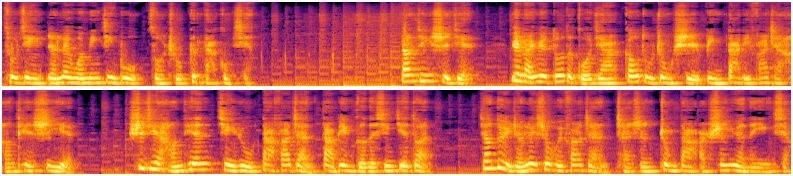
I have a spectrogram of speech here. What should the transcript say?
促进人类文明进步做出更大贡献。当今世界，越来越多的国家高度重视并大力发展航天事业，世界航天进入大发展、大变革的新阶段，将对人类社会发展产生重大而深远的影响。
